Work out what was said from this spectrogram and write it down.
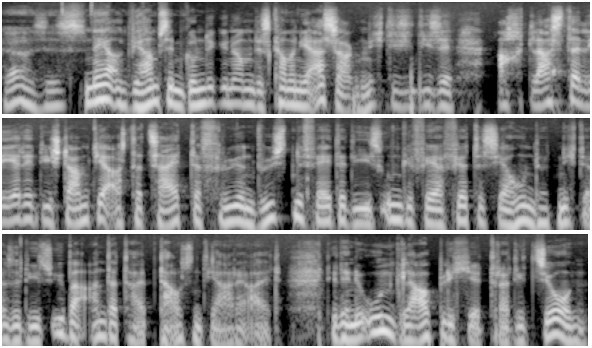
ja, es ist. Naja, und wir haben es im Grunde genommen, das kann man ja auch sagen, nicht? Diese, diese Acht-Laster-Lehre, die stammt ja aus der Zeit der frühen Wüstenväter, die ist ungefähr viertes Jahrhundert, nicht? Also die ist über anderthalb tausend Jahre alt. Die hat eine unglaubliche Tradition,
